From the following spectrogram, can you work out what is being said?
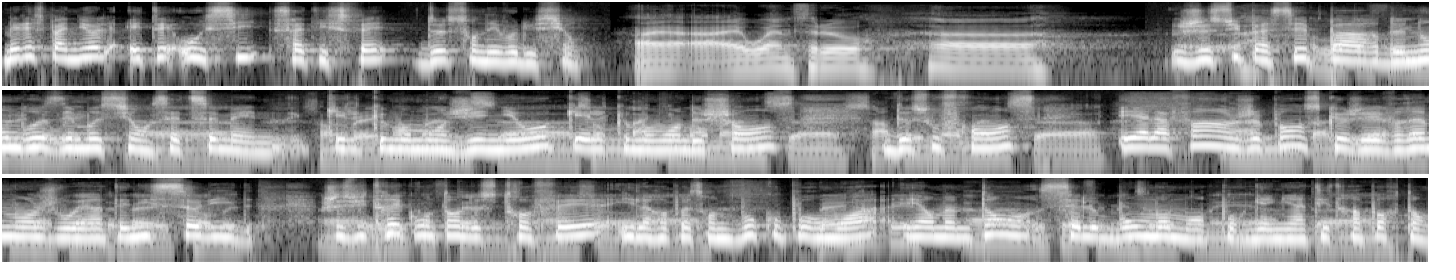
Mais l'Espagnol était aussi satisfait de son évolution. Je suis passé par de nombreuses émotions cette semaine, quelques moments géniaux, quelques moments de chance, de souffrance, et à la fin, je pense que j'ai vraiment joué un tennis solide. Je suis très content de ce trophée, il représente beaucoup pour moi, et en même temps, c'est le bon moment pour gagner un titre important.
